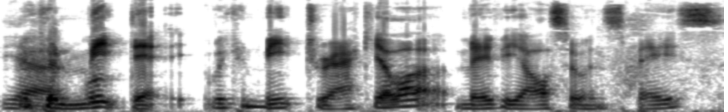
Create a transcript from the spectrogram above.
Yeah, we could meet Da- we could meet Dracula, maybe also in space.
